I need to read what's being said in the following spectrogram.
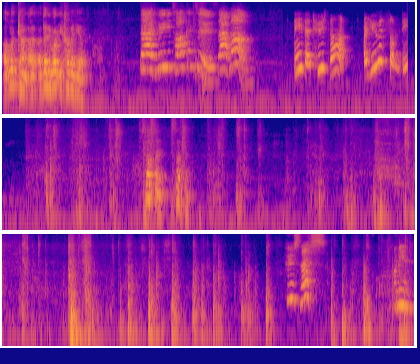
Oh, look, Cam, I, I didn't want you coming here. Dad, who are you talking to? Is that Mum? David, who's that? Are you with somebody? It's nothing. It's nothing. Who's this? I mean,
